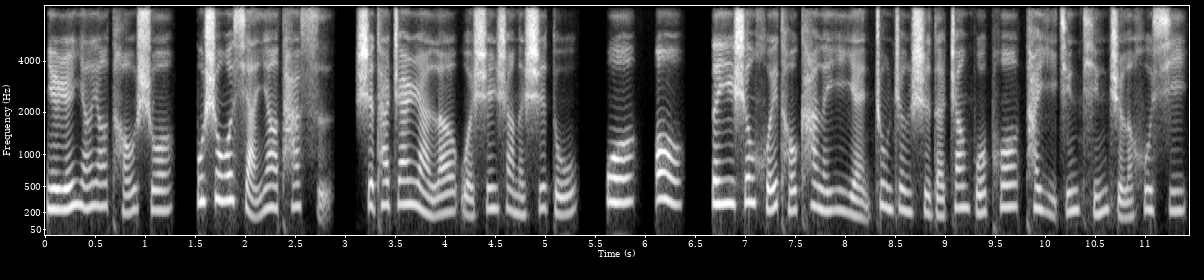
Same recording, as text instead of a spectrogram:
女人摇摇头说：“不是我想要他死，是他沾染了我身上的尸毒。”我哦的一声回头看了一眼重症室的张伯坡，他已经停止了呼吸，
